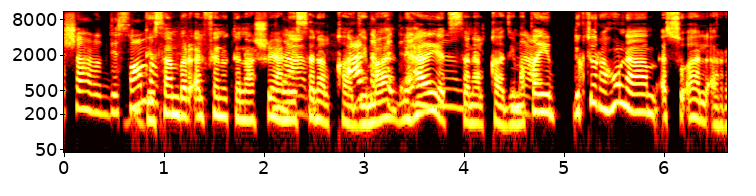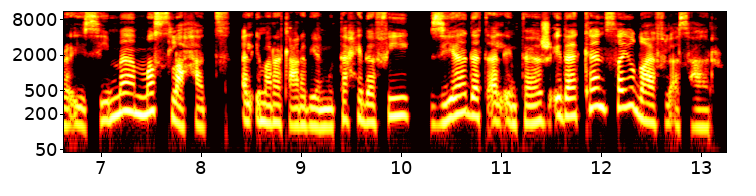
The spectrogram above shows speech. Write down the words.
شهر ديسمبر ديسمبر 2022 يعني نعم. السنة القادمة نهاية أن- السنة القادمة نعم. طيب دكتورة هنا السؤال الرئيسي ما مصلحة الإمارات العربية المتحدة في زيادة الإنتاج إذا كان سيضعف الأسعار.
